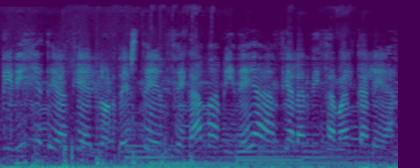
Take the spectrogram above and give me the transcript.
Dirígete hacia el nordeste en Cegama, bidea hacia la Ardizabal Kalea.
